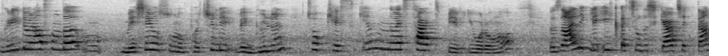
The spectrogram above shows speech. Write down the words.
Gris Dior aslında meşe yosunu, paçuli ve gülün çok keskin ve sert bir yorumu. Özellikle ilk açılış gerçekten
